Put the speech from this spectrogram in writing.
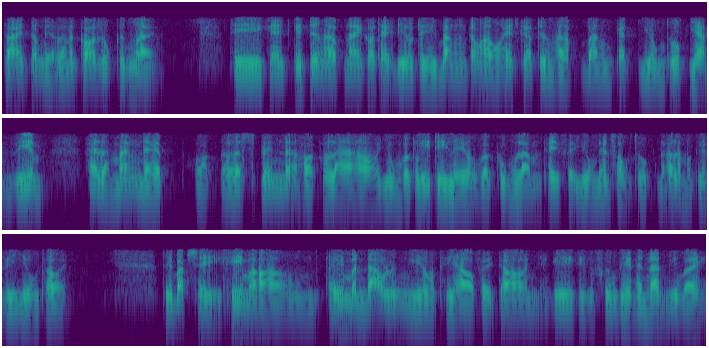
Tight có nghĩa là nó co rút cứng lại. Thì cái, cái trường hợp này có thể điều trị bằng trong hầu hết các trường hợp bằng cách dùng thuốc giảm viêm hay là mang nẹp hoặc là splint hoặc là họ dùng vật lý trị liệu. Và cùng lắm thì phải dùng đến phẫu thuật. Đó là một cái ví dụ thôi thì bác sĩ khi mà họ thấy mình đau lưng nhiều thì họ phải cho những cái, cái, cái phương tiện hình ảnh như vậy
